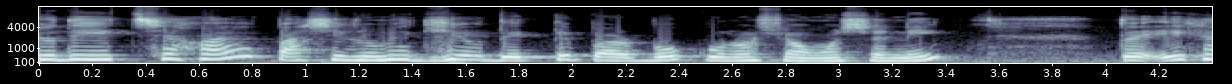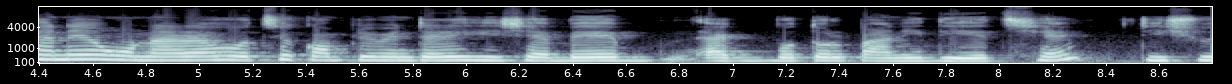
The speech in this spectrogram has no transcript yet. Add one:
যদি ইচ্ছে হয়, পাশের রুমে গিয়েও দেখতে পারব, কোনো সমস্যা নেই। তো এখানে ওনারা হচ্ছে কমপ্লিমেন্টারি হিসেবে এক বোতল পানি দিয়েছে টিস্যু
